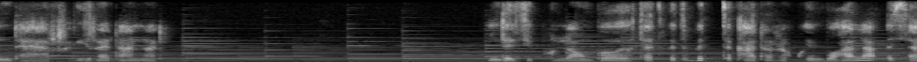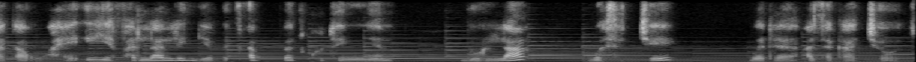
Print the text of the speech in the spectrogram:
እንዳያር ይረዳናል። እንደዚህ ቡላውን በወተት ብጥብጥ ካደረግኩኝ በኋላ እዛ ጋር ውሃ እየፈላልኝ የበጠበጥኩትኝን ቡላ ወስጄ ወደ አዘጋጀሁት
